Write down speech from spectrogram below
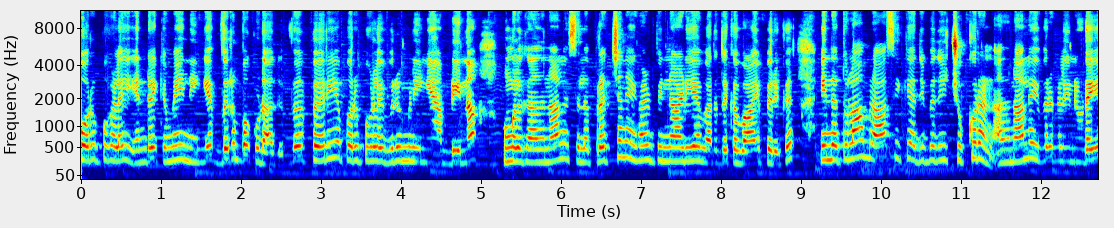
பொறுப்புகளை என்றைக்குமே நீங்க விரும்பக்கூடாது. பெரிய பொறுப்புகளை விரும்புனீங்க அப்படின்னா உங்களுக்கு அதனால சில பிரச்சனைகள் பின்னாடியே வர்றதுக்கு வாய்ப்பு இருக்கு. இந்த துலாம் ராசிக்கு அதிபதி சுக்குரன். அதனால இவர்களினுடைய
